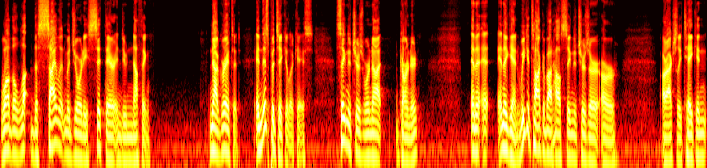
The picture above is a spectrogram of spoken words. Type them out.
while the the silent majority sit there and do nothing. Now, granted, in this particular case, signatures were not garnered, and uh, and again, we could talk about how signatures are are are actually taken,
